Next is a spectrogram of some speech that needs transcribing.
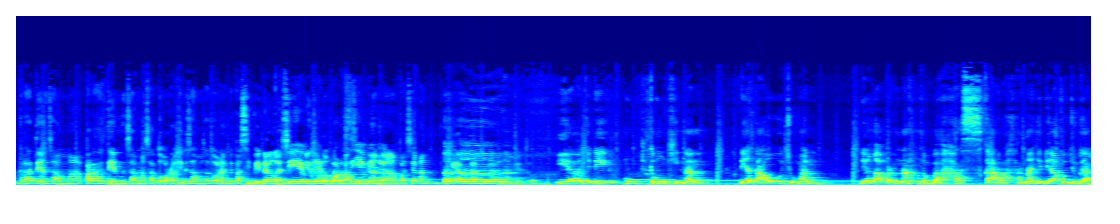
perhatian sama perhatian sama satu orang ini sama satu orang ini pasti beda nggak sih? Iya, gitu loh Kan porsinya pasti, beda. eh, pasti akan kelihatan kan gitu. Iya jadi mung- kemungkinan dia tahu cuman dia nggak pernah ngebahas ke arah sana jadi aku juga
